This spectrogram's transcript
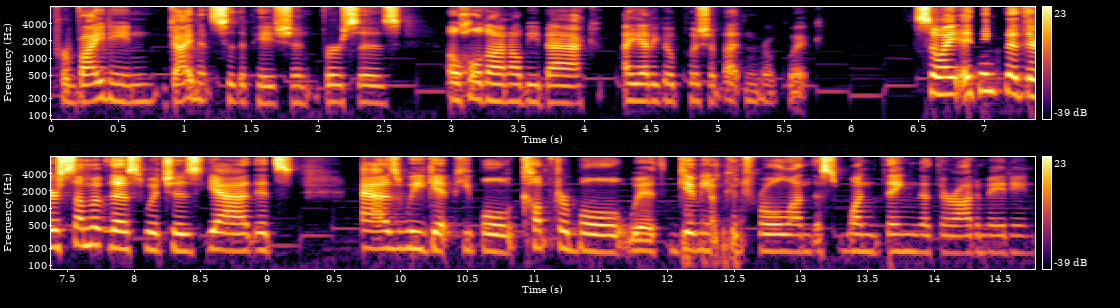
providing guidance to the patient versus oh hold on i'll be back. I got to go push a button real quick. So I, I think that there's some of this which is yeah it's as we get people comfortable with giving up control on this one thing that they're automating,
